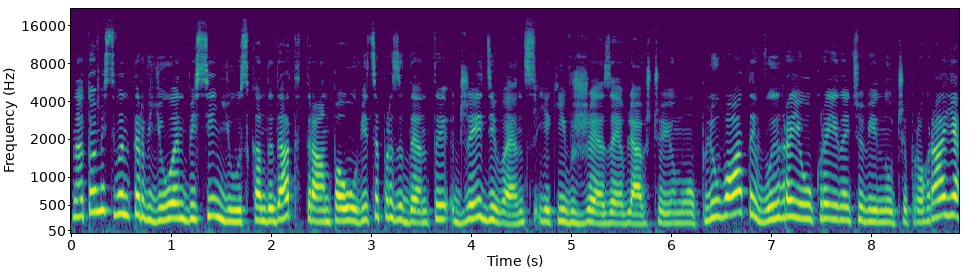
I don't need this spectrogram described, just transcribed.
Натомість в інтерв'ю NBC News кандидат Трампа у віце-президенти Джей Ді Венс, який вже заявляв, що йому плювати, виграє Україна цю війну чи програє,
